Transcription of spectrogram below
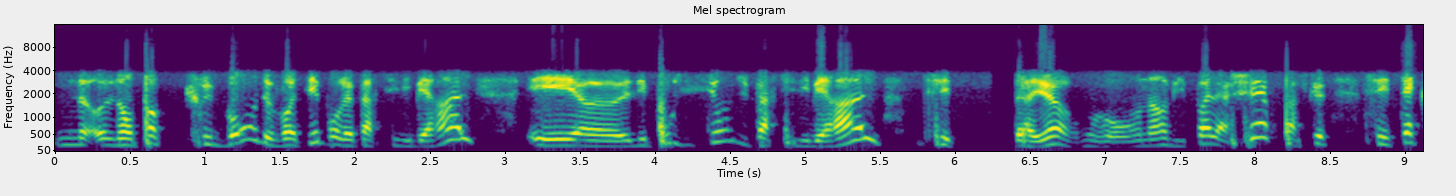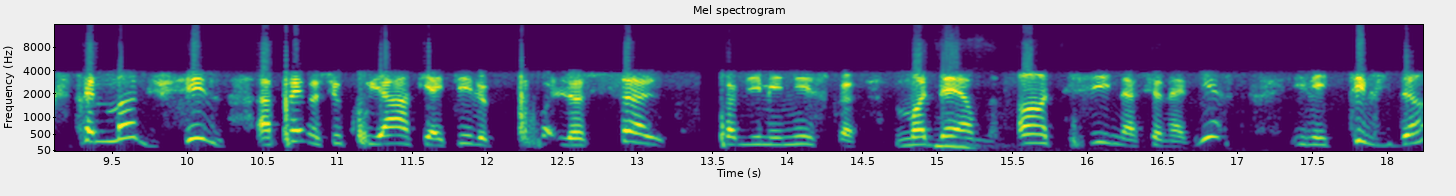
n'ont pas cru bon de voter pour le Parti libéral. Et euh, les positions du Parti libéral, c'est D'ailleurs, on n'en vit pas la chef parce que c'est extrêmement difficile. Après M. Couillard, qui a été le, le seul premier ministre moderne anti-nationaliste, il est évident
